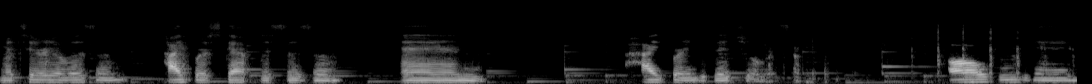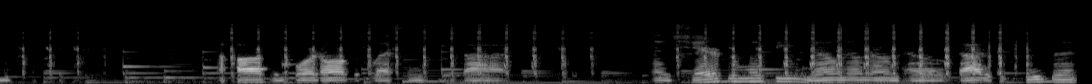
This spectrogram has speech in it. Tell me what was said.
materialism, hyper skepticism, and hyper individualism, all rooted in a heart and hoard all the blessings from God and share them with you? No, no, no, no. God is too good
